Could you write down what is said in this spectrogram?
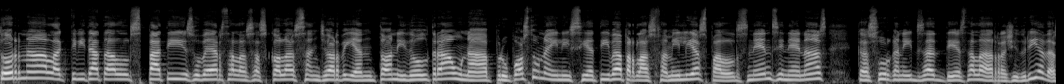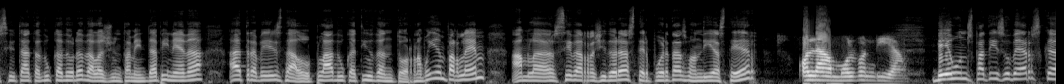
Torna l'activitat als patis oberts a les escoles Sant Jordi i Antoni d'Oltra, una proposta, una iniciativa per les famílies, pels nens i nenes que s'organitza des de la regidoria de Ciutat Educadora de l'Ajuntament de Pineda a través del Pla Educatiu d'Entorn. Avui en parlem amb la seva regidora Esther Puertas. Bon dia, Esther. Hola, molt bon dia. Bé, uns patis oberts que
